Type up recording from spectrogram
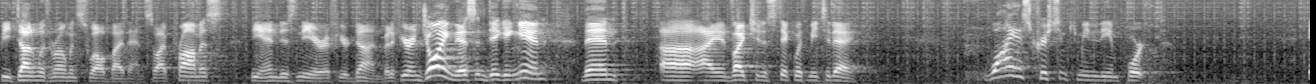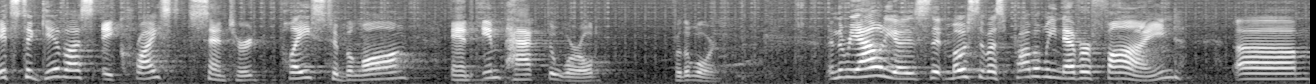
be done with Romans 12 by then. So I promise the end is near if you're done. But if you're enjoying this and digging in, then uh, I invite you to stick with me today. Why is Christian community important? It's to give us a Christ centered place to belong and impact the world for the Lord. And the reality is that most of us probably never find um,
